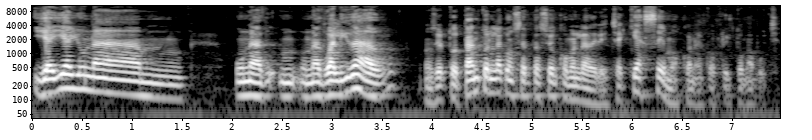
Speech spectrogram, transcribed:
Y ahí hay una, mm, una, dualidad, ¿no es cierto?, tanto en la concertación como en la derecha. ¿Qué hacemos con el conflicto mapuche?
